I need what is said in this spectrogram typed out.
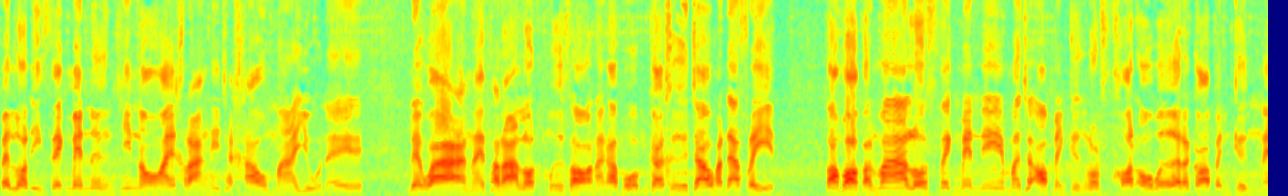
เป็นรถอีกเซกเมนต์หนึ่งที่น้อยครั้งที่จะเข้ามาอยู่ใน เรียกว่าในตลาดรถมือสองนะครับผมก็คือเจ้า Honda f r e e d ต้องบอกก่อนว่ารถเซกเมนต์นี้มันจะออกเป็นกึ่งรถ cross over แล้วก็เป็นกึ่งใน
